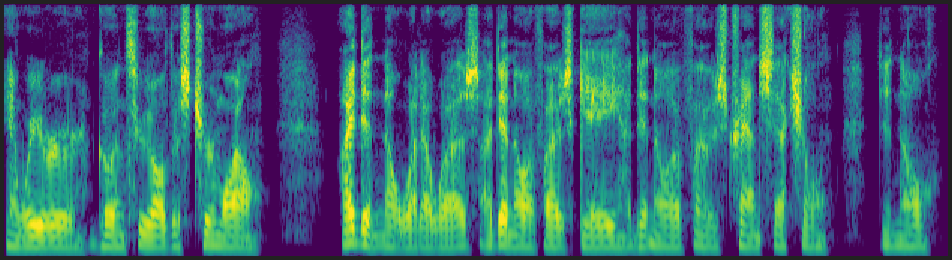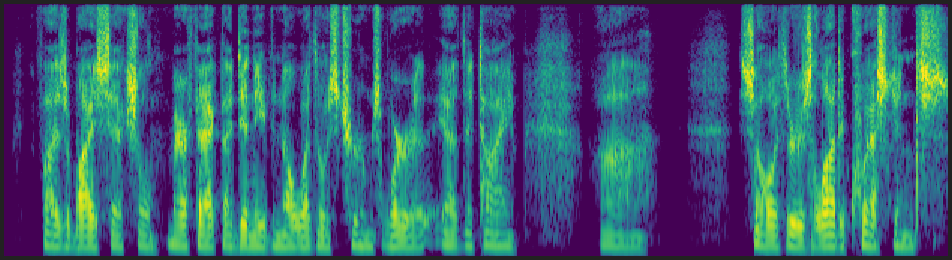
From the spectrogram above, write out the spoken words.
and we were going through all this turmoil. I didn't know what I was. I didn't know if I was gay. I didn't know if I was transsexual. Didn't know if I was a bisexual. Matter of fact, I didn't even know what those terms were at, at the time. Uh, so there's a lot of questions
